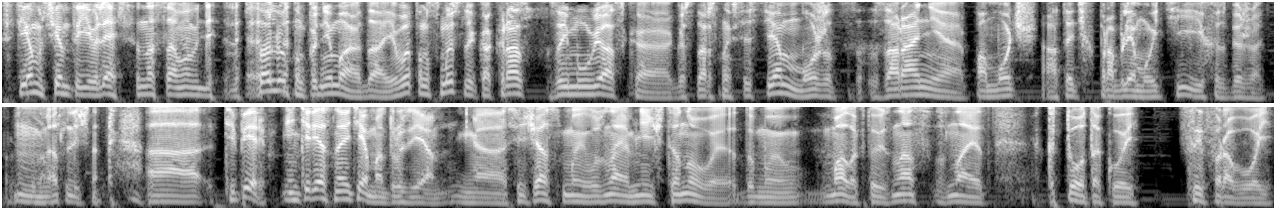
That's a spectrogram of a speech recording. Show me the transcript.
с тем, чем ты являешься на самом деле. Абсолютно понимаю, да. И в этом смысле как раз взаимоувязка государственных систем может заранее помочь от этих проблем уйти и их избежать. Mm, отлично. А, теперь, интересная тема, друзья. А, сейчас мы узнаем нечто новое. Думаю, мало кто из нас знает, кто такой цифровой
